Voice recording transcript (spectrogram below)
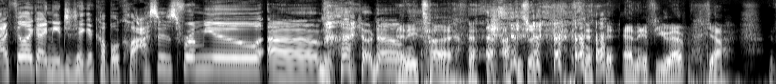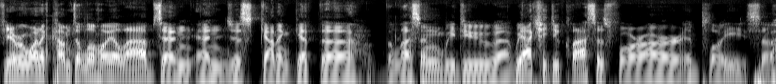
I feel like I need to take a couple classes from you. Um, I don't know. Anytime. and if you ever, yeah, if you ever want to come to La Jolla Labs and and just kind of get the the lesson, we do. Uh, we actually do classes for our employees. So.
